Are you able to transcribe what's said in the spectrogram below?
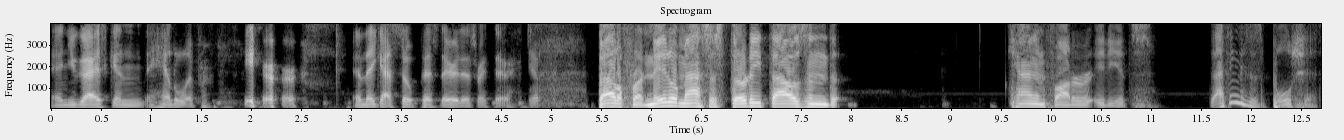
and you guys can handle it from here. And they got so pissed. There it is, right there. Yep. Battlefront. NATO masses 30,000 cannon fodder idiots. I think this is bullshit.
